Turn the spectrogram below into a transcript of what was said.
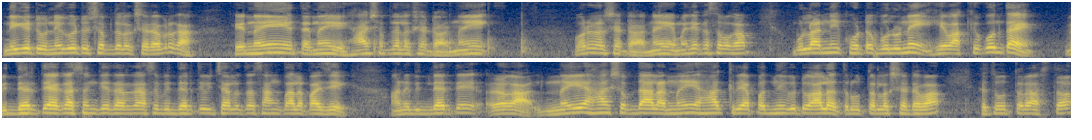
निगेटिव्ह निगेटिव्ह शब्द लक्षात ठेवा बरं का. हे नये येतं नये. हा शब्द लक्षात ठेवा. नये. बरोबर लक्षात ठेवा. नाही म्हणजे कसं बघा मुलांनी खोटं बोलू नये हे वाक्य कोणतं आहे? विद्यार्थी आहे का संकेतार्थ असं विद्यार्थी विचारलं तर सांगता आलं पाहिजे. आणि विद्यार्थी बघा नये हा शब्द आला नये हा क्रियापद निगेटिव्ह आलं तर उत्तर लक्षात ठेवा. ह्याचं उत्तर असतं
